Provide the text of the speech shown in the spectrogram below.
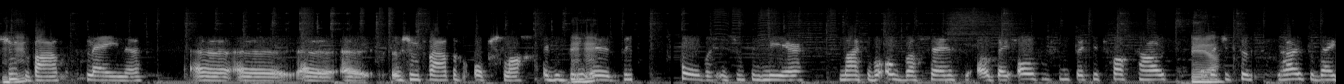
Mhm. zoetwaterpleinen, eh, eh, eh, zoetwateropslag. En de drie, eh, drie polder in Zoetermeer maken we ook bassins, ook bij overvloed dat je het vasthoudt en Ja. dat je het kunt gebruiken bij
